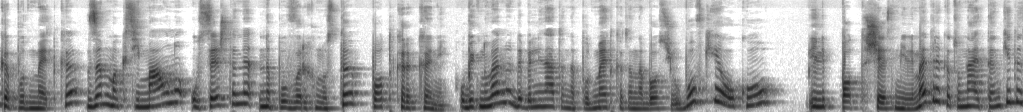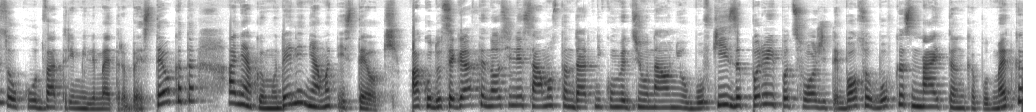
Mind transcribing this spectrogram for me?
тънка подметка за максимално усещане на повърхността под крака ни. Обикновено дебелината на подметката на боси обувки е около или под 6 мм, като най-тънките са около 2-3 мм без стелката, а някои модели нямат и стелки. Ако до сега сте носили само стандартни конвенционални обувки и за първи път сложите боса обувка с най-тънка подметка,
